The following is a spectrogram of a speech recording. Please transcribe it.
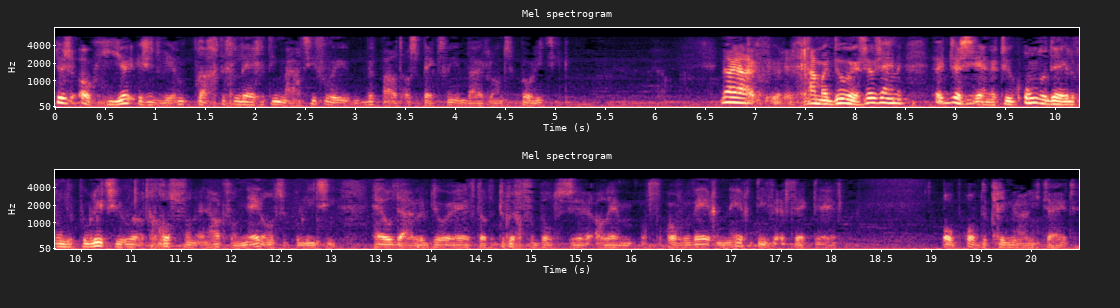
Dus ook hier is het weer een prachtige legitimatie voor een bepaald aspect van je buitenlandse politiek. Nou ja, ga maar door. Zo zijn, er zijn natuurlijk onderdelen van de politie, hoewel het gros van, in elk geval de Nederlandse politie, heel duidelijk door heeft dat het terugverbod eh, alleen of overwegend negatieve effecten heeft op, op de criminaliteit.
